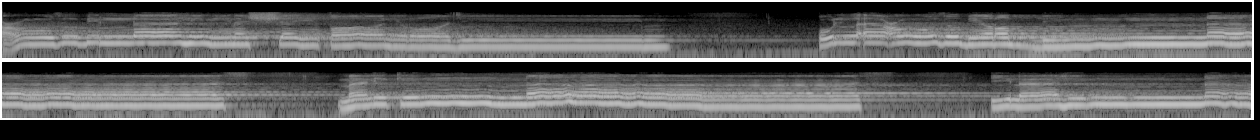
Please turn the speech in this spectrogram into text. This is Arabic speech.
أعوذ بالله من الشيطان الرجيم. قل أعوذ برب الناس ملك الناس إله الناس.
